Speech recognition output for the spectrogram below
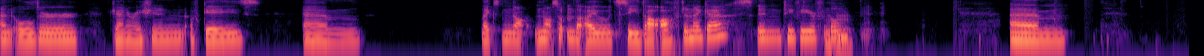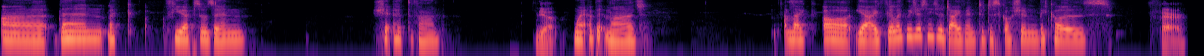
an older generation of gays. Um, like not not something that I would see that often, I guess, in TV or film. Um. Uh. Then, like a few episodes in, shit hit the fan. Yeah. Went a bit mad. Like, oh yeah, I feel like we just need to dive into discussion because Fair.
